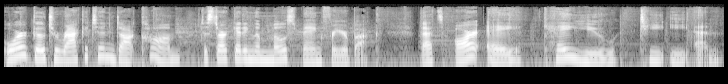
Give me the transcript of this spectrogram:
Or go to Rakuten.com to start getting the most bang for your buck. That's R A K U T E N.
